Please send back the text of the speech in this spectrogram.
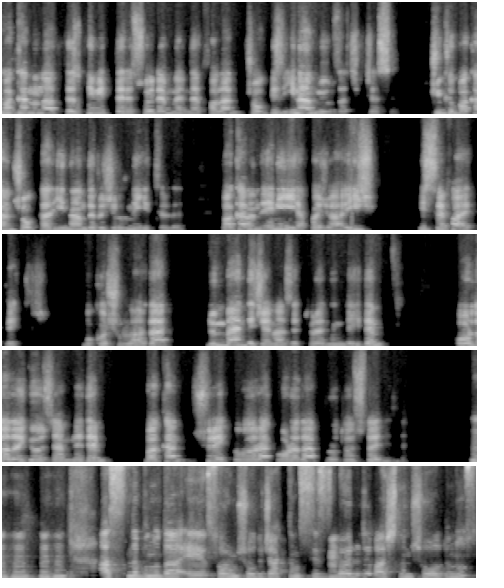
Bakanın attığı tweetlere, söylemlerine falan çok biz inanmıyoruz açıkçası. Çünkü bakan çoktan inandırıcılığını yitirdi. Bakanın en iyi yapacağı iş istifa etmektir bu koşullarda. Dün ben de cenaze törenindeydim. Orada da gözlemledim. Bakan sürekli olarak orada protesto edildi. Hı hı hı. Aslında bunu da e, sormuş olacaktım. Siz böylece başlamış oldunuz.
